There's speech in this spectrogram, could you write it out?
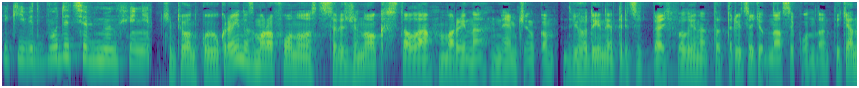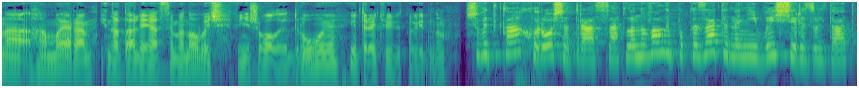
який відбудеться в Мюнхені. Чемпіонкою України з марафону серед жінок стала Марина Немченко. 2 години 35 хвилин та 31 секунда. Тетяна Гамера і Наталія Семенович фінішували другою і третьою відповідно. Швидка, хороша траса. Планували показати на ній вищий результат,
